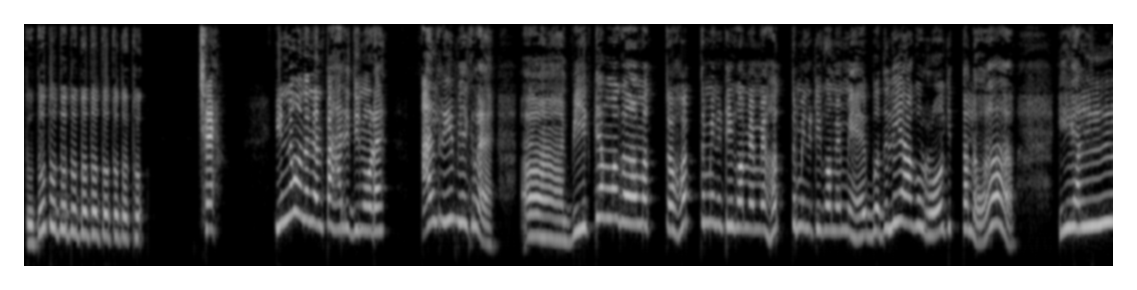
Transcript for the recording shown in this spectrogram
ತುದು ತುದು ತುದು ತುದು ತುದು ತು ಛೇ, ಇನ್ನೂ ಒಂದು ನೆನಪ ಹಾರಿದ್ದಿ ನೋಡ. ಅಲ್ರಿ ಬೀಗ್ರೆ ಬೀಗ್ತೆ ಈ ಎಲ್ಲ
